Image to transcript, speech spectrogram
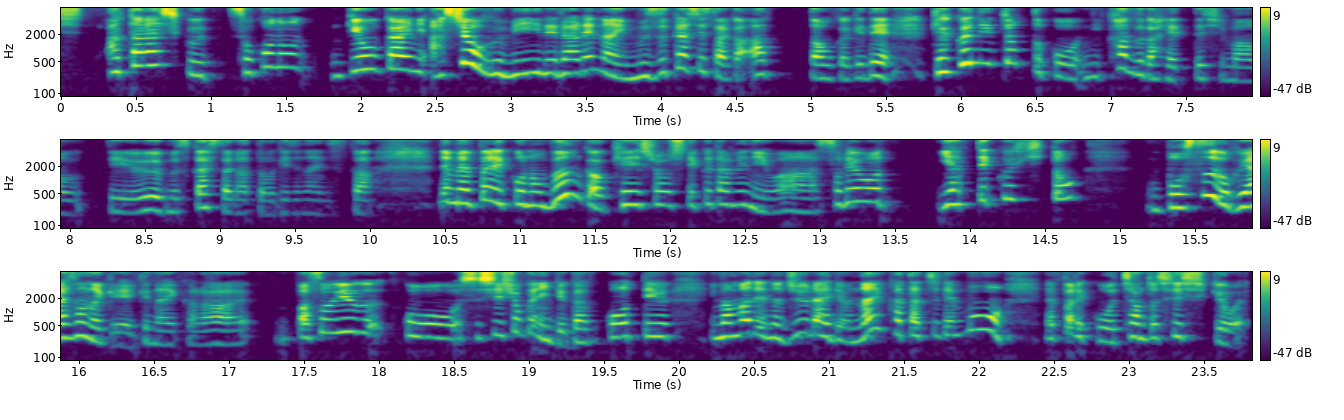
新しくそこの業界に足を踏み入れられない難しさがあったおかげで逆にちょっとこうに数が減ってしまうっていう難しさがあったわけじゃないですか。でもやっぱりこの文化を継承していくためにはそれをやっていく人母数を増やさなきゃいけないから、やっぱそういう、こう、寿司職人っていう学校っていう、今までの従来ではない形でも、やっぱりこう、ちゃんと知識を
